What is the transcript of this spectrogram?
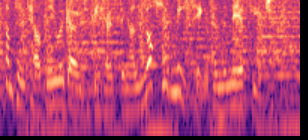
Something tells me we're going to be hosting a lot of meetings in the near future.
